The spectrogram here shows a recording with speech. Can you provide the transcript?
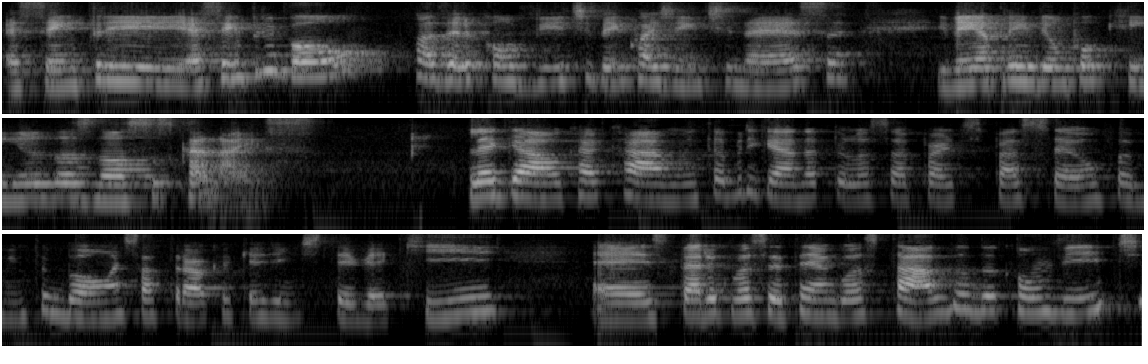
é sempre, é sempre bom fazer o convite, vem com a gente nessa e vem aprender um pouquinho nos nossos canais. Legal, Cacá, muito obrigada pela sua participação, foi muito bom essa troca que a gente teve aqui. É, espero que você tenha gostado do convite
